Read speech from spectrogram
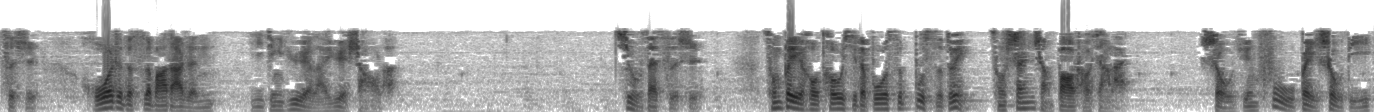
此时，活着的斯巴达人已经越来越少了。就在此时，从背后偷袭的波斯不死队从山上包抄下来，守军腹背受敌，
